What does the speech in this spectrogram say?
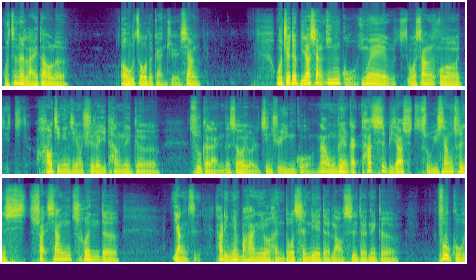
我真的来到了欧洲的感觉。像我觉得比较像英国，因为我上我好几年前有去了一趟那个苏格兰的时候，有进去英国。那我们非常感，它是比较属于乡村帅乡村的样子。它里面包含有很多陈列的老式的那个复古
